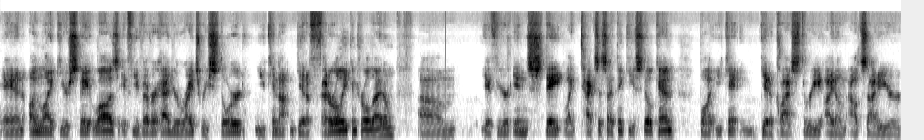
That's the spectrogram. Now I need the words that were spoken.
And unlike your state laws, if you've ever had your rights restored, you cannot get a federally controlled item. Um, if you're in state like Texas, I think you still can but you can't get a class three item outside of your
